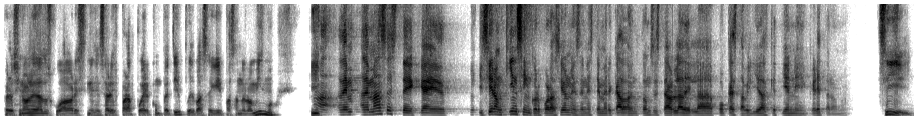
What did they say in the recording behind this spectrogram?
pero si no le das los jugadores necesarios para poder competir, pues va a seguir pasando lo mismo. Y... además, este, que hicieron 15 incorporaciones en este mercado, entonces te habla de la poca estabilidad que tiene Querétaro, ¿no? Sí,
